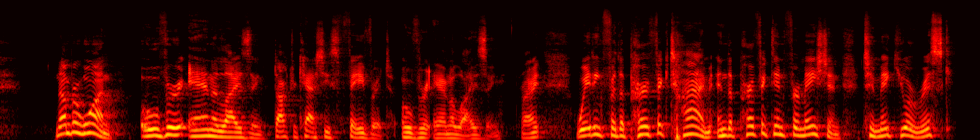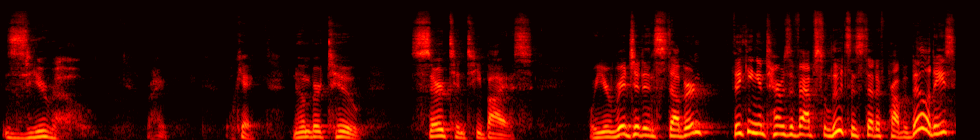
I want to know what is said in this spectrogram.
Number one, overanalyzing. Dr. Kashey's favorite, overanalyzing, right? Waiting for the perfect time and the perfect information to make your risk zero, right? Okay. Number two, certainty bias, where you're rigid and stubborn, thinking in terms of absolutes instead of probabilities,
